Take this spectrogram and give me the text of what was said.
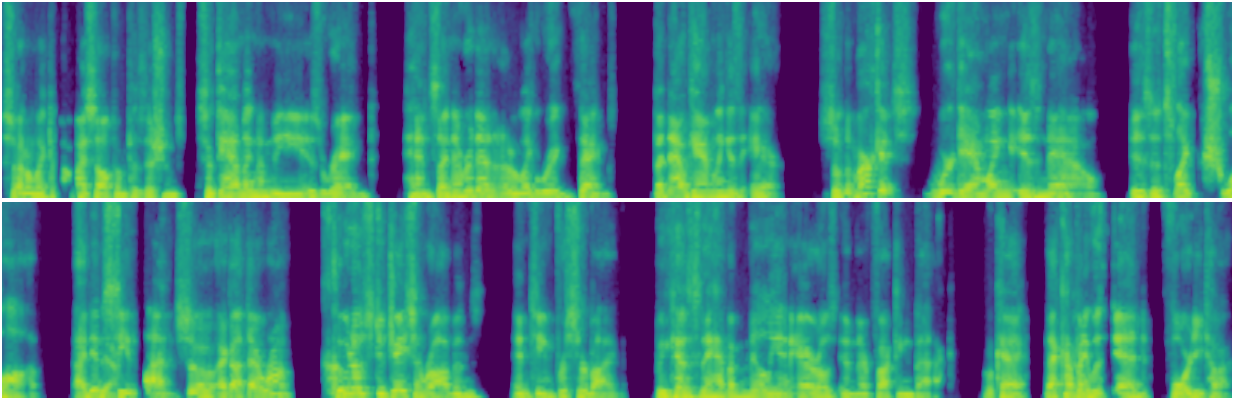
So I don't like to put myself in positions. So gambling to me is rigged. Hence, I never did it. I don't like rigged things. But now gambling is air. So the markets where gambling is now is it's like Schwab. I didn't yeah. see that. So I got that wrong. Kudos to Jason Robins and team for surviving because they have a million arrows in their fucking back. Okay. That company was dead 40 times.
